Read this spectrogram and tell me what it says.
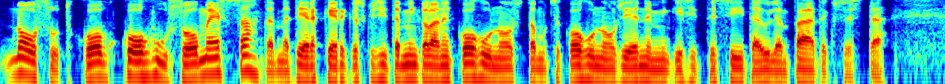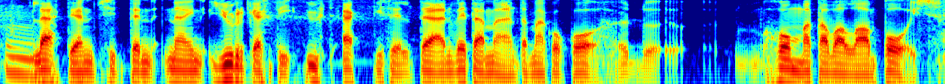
noussut ko- kohu somessa. Tai mä en tiedä, kerkesikö siitä minkälainen kohu nousta, mutta se kohu nousi ennemminkin sitten siitä Ylen päätöksestä mm. lähteä nyt sitten näin jyrkästi yhtäkkiseltään vetämään tämä koko ö, homma tavallaan pois.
